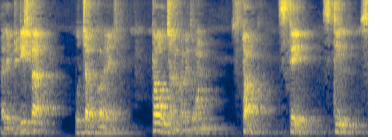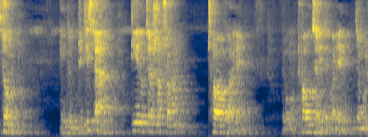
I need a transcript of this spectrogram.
তাহলে ব্রিটিশরা উচ্চারণ করে ট উচ্চারণ করে, যেমন স্টক স্টে স্টিল স্টোন কিন্তু ব্রিটিশরা টি এর উচ্চারণ সবসময় ঠ করে এবং ঠ উচ্চারিত করে, যেমন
